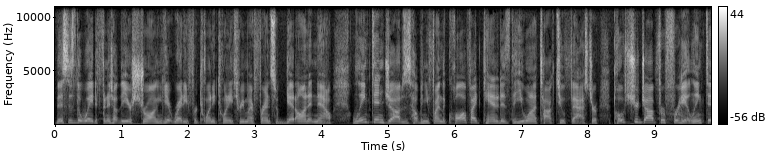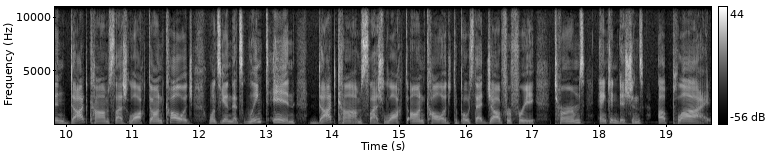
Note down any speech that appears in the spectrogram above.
This is the way to finish out the year strong and get ready for 2023, my friends. So get on it now. LinkedIn jobs is helping you find the qualified candidates that you want to talk to faster. Post your job for free at LinkedIn.com slash locked on college. Once again, that's LinkedIn.com slash locked on college to post that job for free. Terms and conditions apply.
